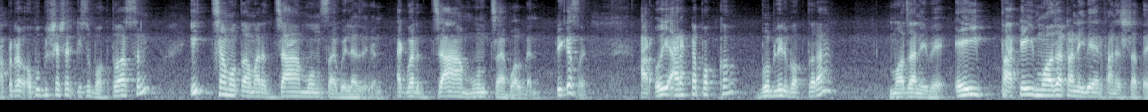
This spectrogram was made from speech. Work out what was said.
আপনারা অপবিশ্বাসের কিছু ভক্ত আছেন, ইচ্ছা মতো আমার যা মন চায় বলে দেবেন একবার যা মন চায় বলবেন, ঠিক আছে? আর ওই আরেকটা পক্ষ, বুবলির ভক্তরা মজা নিবে। এই ফাঁকেই মজাটা নিবে এরফানের সাথে,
